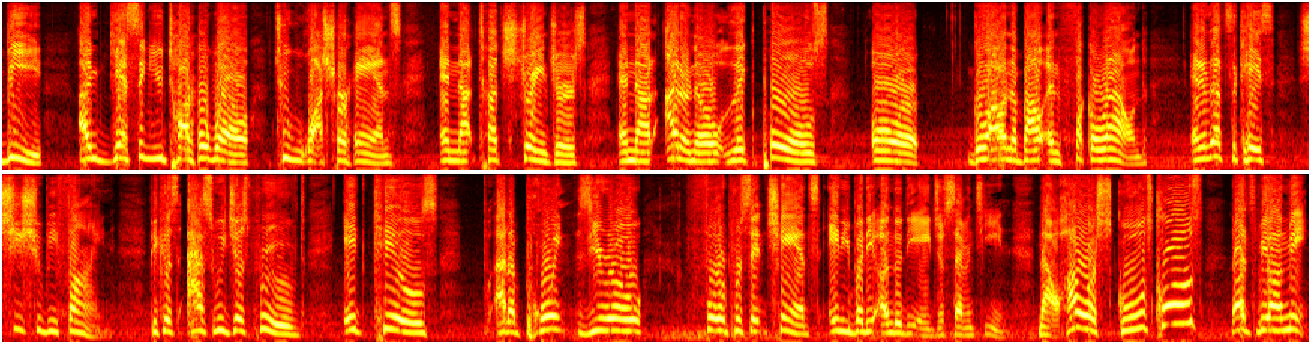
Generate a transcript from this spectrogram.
B, I'm guessing you taught her well to wash her hands and not touch strangers and not, I don't know, lick poles or go out and about and fuck around. And if that's the case, she should be fine. Because as we just proved, it kills at a 0.04% chance anybody under the age of 17. Now, how are schools closed? That's beyond me.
